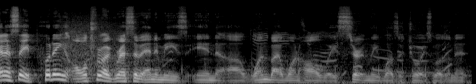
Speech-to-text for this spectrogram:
Gotta say, putting ultra aggressive enemies in uh, one by one hallways certainly was a choice, wasn't it?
